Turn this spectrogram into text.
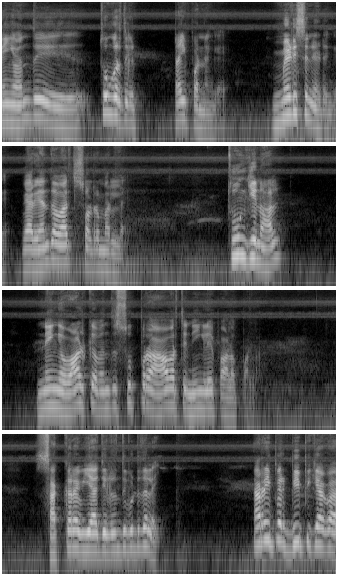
நீங்கள் வந்து தூங்குறதுக்கு ட்ரை பண்ணுங்க. மெடிசன் எடுங்க. வேறு எந்த வார்த்தை சொல்கிற மாதிரி இல்லை. தூங்கினால் நீங்கள் வாழ்க்கை வந்து சூப்பராக ஆவர்த்தி நீங்களே ஃபாலோ பண்ணலாம். சர்க்கரை வியாதியிலிருந்து விடுதலை. நிறைய பேர் பிபிக்காக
